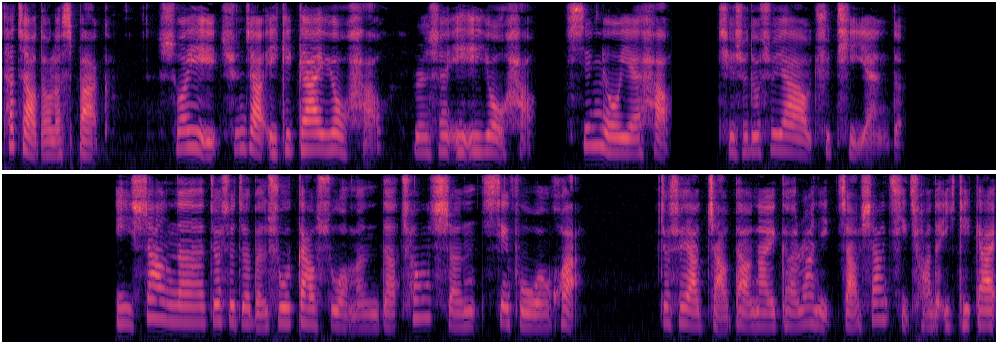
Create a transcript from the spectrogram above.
他找到了 Spark。所以寻找 Ikigai 又好，人生意义又好，心流也好，其实都是要去体验的。以上呢，就是这本书告诉我们的冲绳幸福文化，就是要找到那一个让你早上起床的 ikigai。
